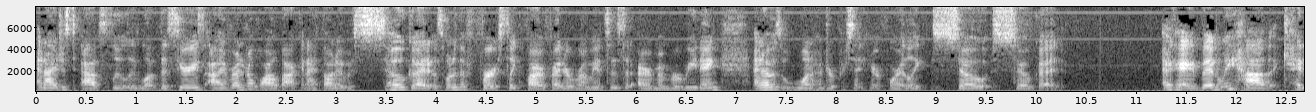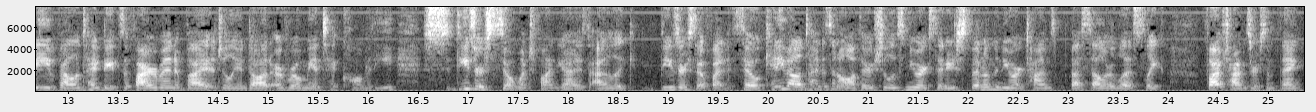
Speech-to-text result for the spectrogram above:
And I just absolutely love this series. I read it a while back and I thought it was so good. It was one of the first like firefighter romances that I remember reading. And I was 100% here for it. Like, so, so good. Okay, then we have Kitty Valentine Dates a Fireman by Jillian Dodd, a romantic comedy. These are so much fun, guys. I like these are so fun. So Kitty Valentine is an author. She lives in New York City. She's been on the New York Times bestseller list like five times or something.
